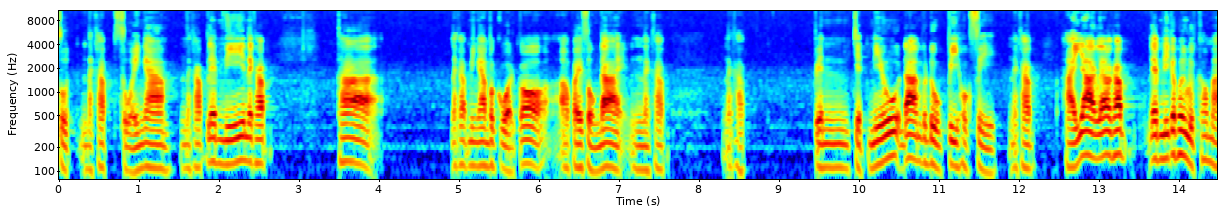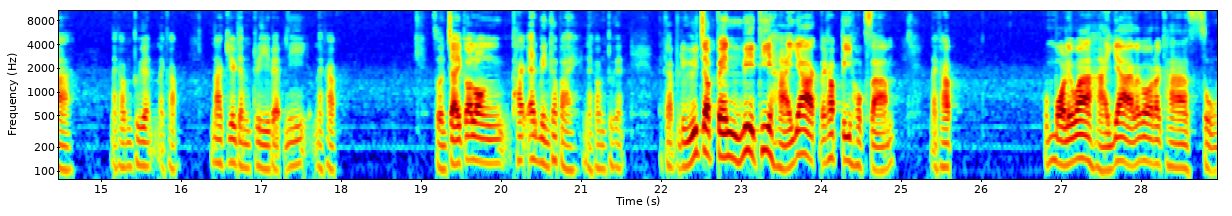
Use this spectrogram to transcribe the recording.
สุดนะครับ สวยงามนะครับ เล่มนี้นะครับ ถ้านะครับมีงานประกวดก็เอาไปส่งได้นะครับนะครับ เป็น 7 นิ้วด้ามกระดูกปี 64 นะครับ หายากแล้วครับ เล่มนี้ก็เพิ่งหลุดเข้ามานะครับเพื่อนๆนะครับ หน้าเกี้ยวยันตรีแบบนี้นะครับ สนใจก็ลองทักแอดมินเข้าไปนะครับเพื่อนนะครับหรือจะเป็นมีดที่หายากนะครับปี 63 นะครับ ผมบอกเลยว่าหายากแล้วก็ราคาสูง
